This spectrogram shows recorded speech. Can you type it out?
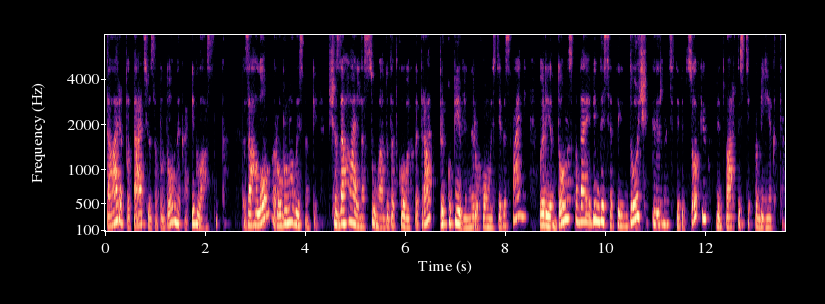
та репутацію забудовника і власника. Загалом робимо висновки, що загальна сума додаткових витрат при купівлі нерухомості в Іспанії орієнтовно складає від 10 до 14% від вартості об'єкта.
